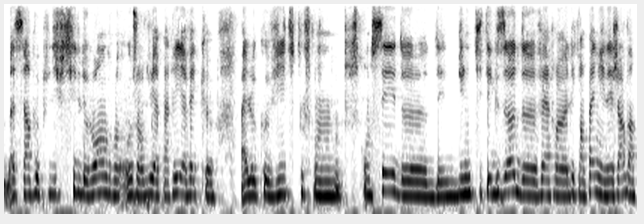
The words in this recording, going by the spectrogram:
bah, c'est un peu plus difficile de vendre aujourd'hui à Paris avec bah, le Covid, tout ce qu'on tout ce qu'on sait d'une petite exode vers les campagnes et les jardins.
